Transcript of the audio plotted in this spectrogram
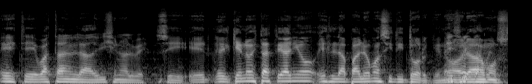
este, va a estar en la Divisional B. Sí, el, que no está este año es la Paloma City Torque, ¿no? Hablábamos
